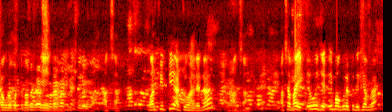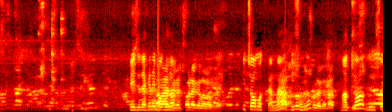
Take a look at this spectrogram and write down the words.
সংগ্রহ করতে পারবেন এই আচ্ছা ওয়ান ফিফটি আর টু হান্ড্রেড না? আচ্ছা। আচ্ছা ভাই এই ওই যে এই মগগুলো একটু দেখি আমরা। এই যে দেখেন এই মগগুলো কি চমৎকার না? কি সুন্দর। মাত্র দুইশো।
